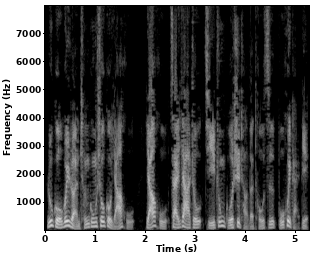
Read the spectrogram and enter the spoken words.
如果微软成功收购雅虎，雅虎在亚洲及中国市场的投资不会改变。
